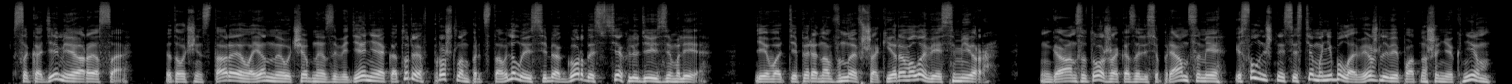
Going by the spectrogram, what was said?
– с Академии Ареса. Это очень старое военное учебное заведение, которое в прошлом представляло из себя гордость всех людей Земли. И вот теперь оно вновь шокировало весь мир. Ганцы тоже оказались упрямцами, и Солнечная система не была вежливее по отношению к ним,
